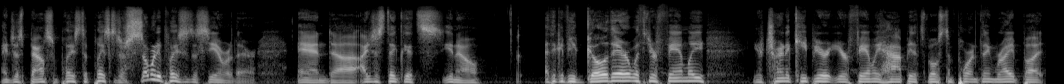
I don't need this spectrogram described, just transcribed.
and just bounce from place to place because there's so many places to see over there. And uh, I just think it's you know, I think if you go there with your family, you're trying to keep your your family happy. That's the most important thing, right? But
